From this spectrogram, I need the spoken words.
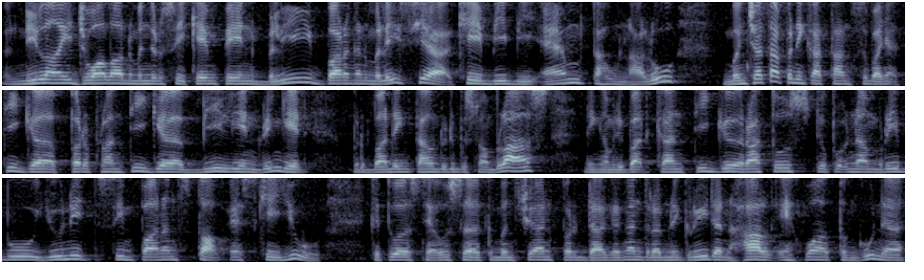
Nilai jualan menerusi kempen Beli Barangan Malaysia KBBM tahun lalu mencatat peningkatan sebanyak 3.3 bilion ringgit berbanding tahun 2019 dengan melibatkan 326,000 unit simpanan stok SKU. Ketua Setiausaha Kementerian Perdagangan Dalam Negeri dan Hal Ehwal Pengguna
